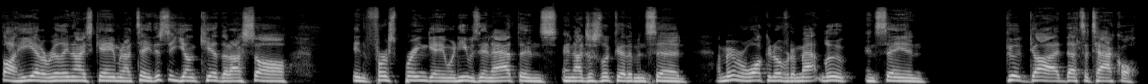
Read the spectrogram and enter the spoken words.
thought he had a really nice game. And I tell you, this is a young kid that I saw in the first spring game when he was in Athens. And I just looked at him and said, I remember walking over to Matt Luke and saying, Good God, that's a tackle.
